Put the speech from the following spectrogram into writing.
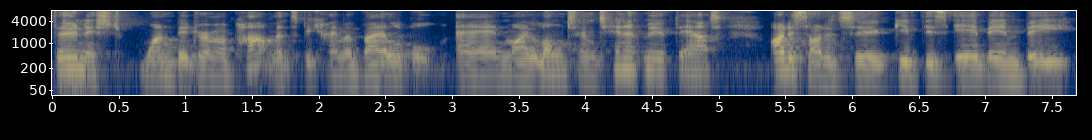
furnished one bedroom apartments became available and my long term tenant moved out. I decided to give this Airbnb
